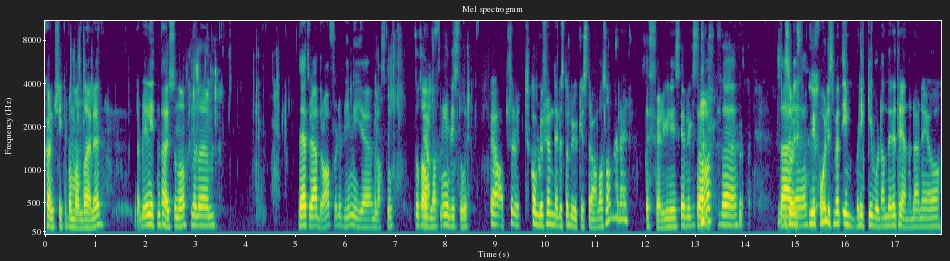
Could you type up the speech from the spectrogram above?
kanskje ikke på mandag heller. Det blir en liten pause nå, men um, det tror jeg er bra, for det blir mye belastning. Totalbelastningen blir stor. Ja, absolutt. Kommer du fremdeles til å bruke Strava og sånn, eller? Selvfølgelig skal jeg bruke Strava. Det, det er, så vi får liksom et innblikk i hvordan dere trener der nede. og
